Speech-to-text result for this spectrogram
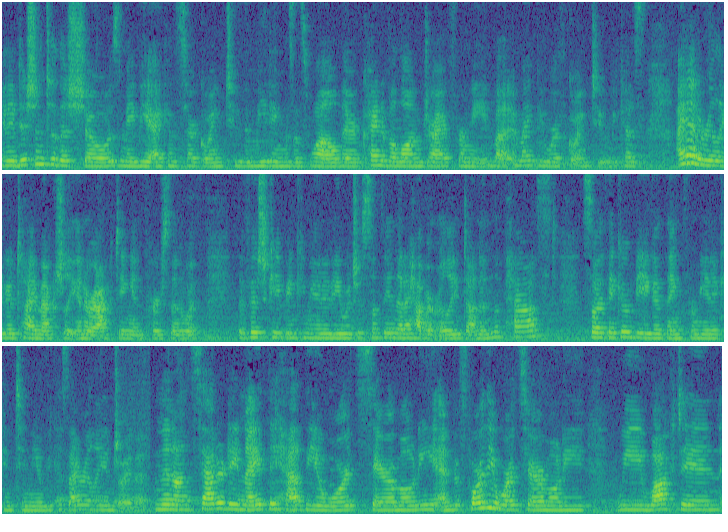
in addition to the shows, maybe I can start going to the meetings as well. They're kind of a long drive for me, but it might might be worth going to because I had a really good time actually interacting in person with the fish keeping community, which is something that I haven't really done in the past. So I think it would be a good thing for me to continue because I really enjoyed it. And then on Saturday night they had the awards ceremony and before the awards ceremony we walked in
